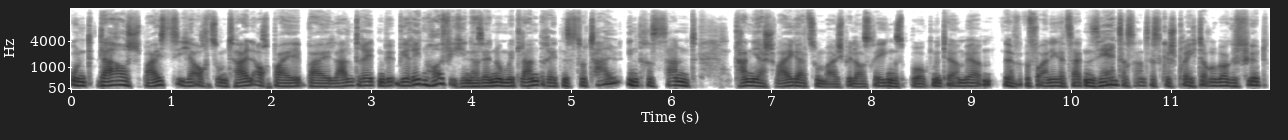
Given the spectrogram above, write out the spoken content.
Und daraus speist sich ja auch zum Teil auch bei, bei Landräten. Wir, wir reden häufig in der Sendung mit Landräten. Es ist total interessant. Tanja Schweiger zum Beispiel aus Regensburg, mit der haben wir äh, vor einiger Zeit ein sehr interessantes Gespräch darüber geführt.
